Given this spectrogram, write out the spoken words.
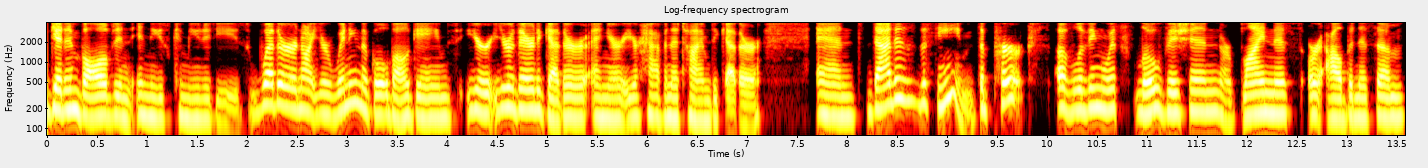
get involved in in these communities whether or not you're winning the goalball games you're you're there together and you're you're having a time together and that is the theme the perks of living with low vision or blindness or albinism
